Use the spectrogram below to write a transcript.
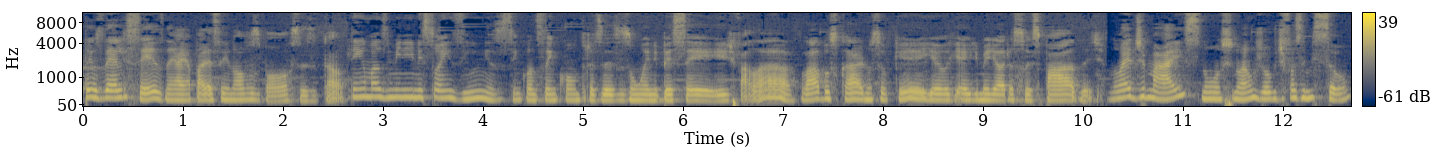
tem os DLCs, né, aí aparecem novos bosses e tal. Tem umas mini missõezinhas, assim, quando você encontra, às vezes, um NPC e ele fala, ah, vá buscar não sei o que, e aí ele melhora a sua espada. Não é demais, não, não é um jogo de fazer missão,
